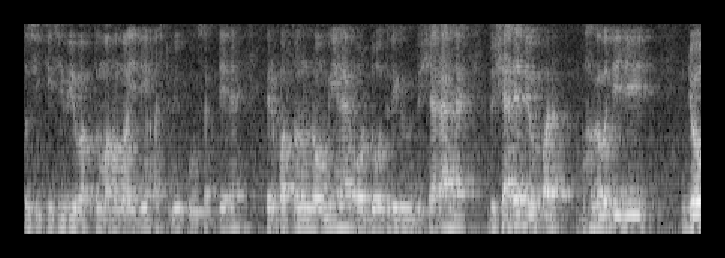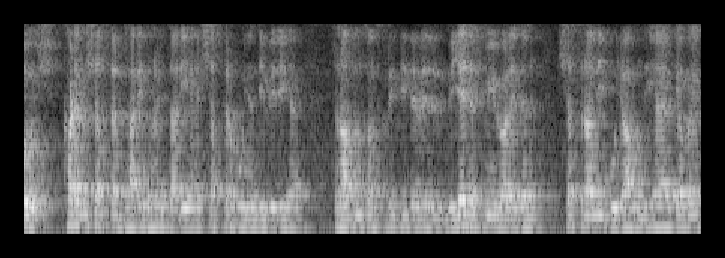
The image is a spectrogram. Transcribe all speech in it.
ਤੁਸੀਂ ਕਿਸੇ ਵੀ ਵਕਤ ਮਹਾਮਾਈ ਦੀਆਂ ਅਸ਼ਟਮੀ ਪੂਜ ਸਕਦੇ ਹੈ। ਫਿਰ ਪਰਸੋਂ ਨੂੰ ਨੌਮੀ ਹੈ ਔਰ 2 ਤਰੀਕ ਨੂੰ ਦੁਸ਼ਹਿਰਾ ਹੈ। ਦੁਸ਼ਹਿਰੇ ਦੇ ਉੱਪਰ ਭਗਵਤੀ ਜੀ ਜੋ ਸ਼- ਖੜਗ ਸ਼ਸਤਰ ਧਾਰੀ ਧਨੁਸ਼ਧਾਰੀ ਹੈ, ਸ਼ਸਤਰ ਪੂਜਨ ਦੀ ਵਿਧੀ ਹੈ। ਸਨਾਤਨ ਸੰਸਕ੍ਰਿਤੀ ਦੇ ਵਿੱਚ ਵਿਜੇ ਦਸ਼ਮੀ ਵਾਲੇ ਦਿਨ ਸ਼ਸਤਰਾਂ ਦੀ ਪੂਜਾ ਹੁੰਦੀ ਹੈ, ਕਿਉਂਕਿ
